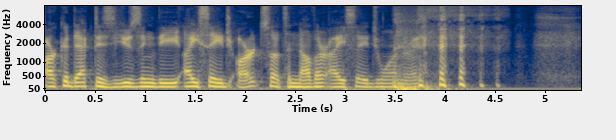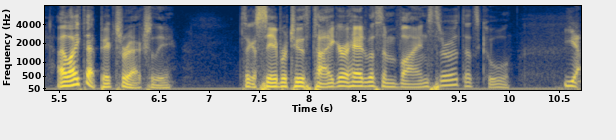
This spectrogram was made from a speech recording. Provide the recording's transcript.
Archidekt is using the Ice Age art, so it's another Ice Age one, right? I like that picture actually. It's like a saber-toothed tiger head with some vines through it. That's cool. yeah,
